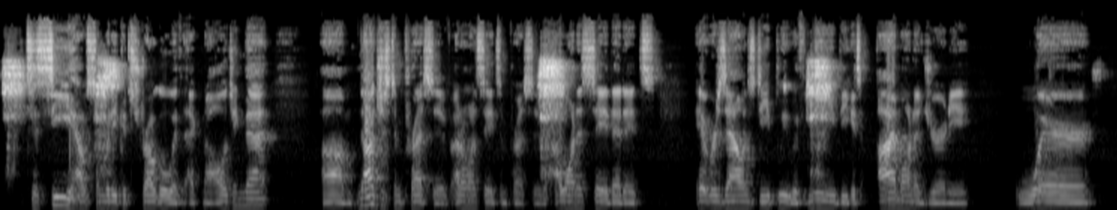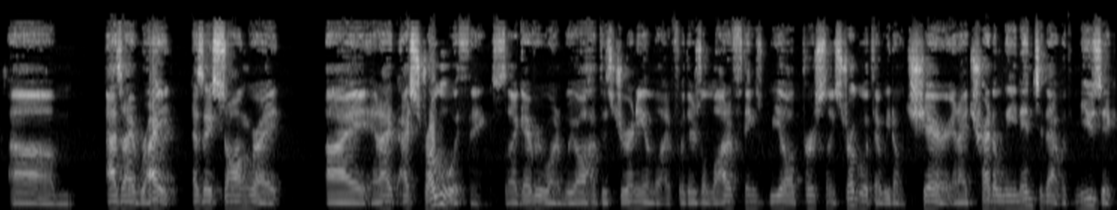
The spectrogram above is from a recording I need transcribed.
to see how somebody could struggle with acknowledging that um, not just impressive. I don't want to say it's impressive. I want to say that it's it resounds deeply with me because I'm on a journey where, um, as I write, as I songwrite, I and I, I, struggle with things like everyone. We all have this journey in life where there's a lot of things we all personally struggle with that we don't share, and I try to lean into that with music,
